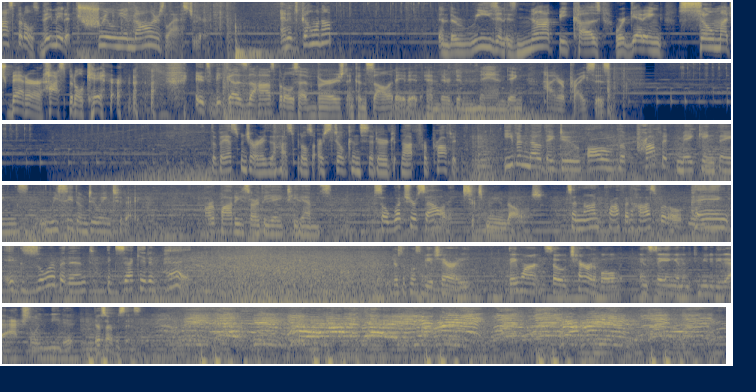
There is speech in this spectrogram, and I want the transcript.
Hospitals, they made a trillion dollars last year. And it's going up. And the reason is not because we're getting so much better hospital care. it's because the hospitals have merged and consolidated and they're demanding higher prices. The vast majority of the hospitals are still considered not-for-profit. Even though they do all the profit-making things we see them doing today. Our bodies are the ATMs. So what's your salary? Six million dollars. It's a nonprofit hospital paying exorbitant executive pay. They're supposed to be a charity. They weren't so charitable in staying in the community that actually needed their services.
